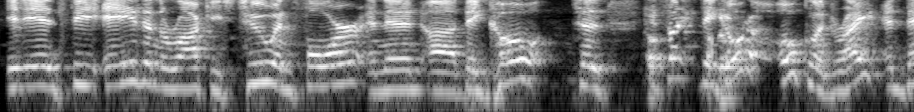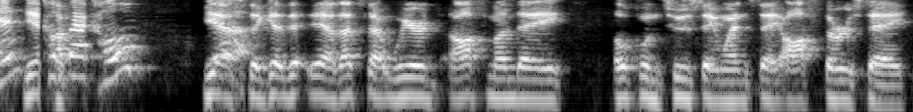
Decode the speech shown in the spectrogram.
It is the A's and the Rockies two and four, and then uh, they go to. It's like they go to Oakland, right, and then Yeah. come back home. Yes, they get yeah. That's that weird off Monday, Oakland Tuesday, Wednesday, off Thursday,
